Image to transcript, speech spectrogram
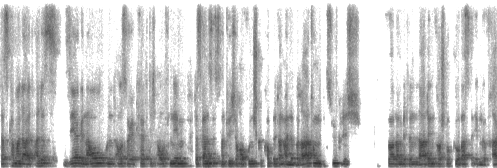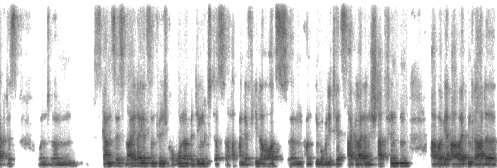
Das kann man da halt alles sehr genau und aussagekräftig aufnehmen. Das Ganze ist natürlich auch auf Wunsch gekoppelt an eine Beratung bezüglich Fördermitteln, Ladeinfrastruktur, was da eben gefragt ist. Und ähm, das Ganze ist leider jetzt natürlich Corona-bedingt. Das hat man ja vielerorts, ähm, konnten die Mobilitätstage leider nicht stattfinden. Aber wir arbeiten gerade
